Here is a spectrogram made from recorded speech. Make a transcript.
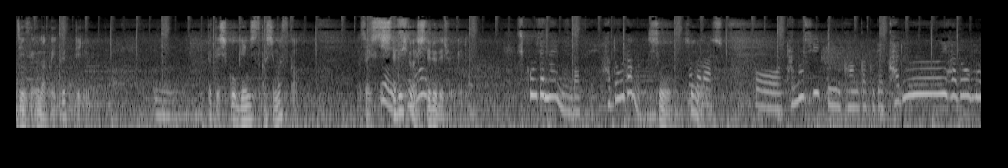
人生うまくいくっていう。だって思考現実化しますか？それ知ってる人は知ってるでしょうけど。思考じゃないもんだって。波動だもんね。そうそうだからなんですよ。こう楽しいという感覚で軽い波動を持っ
